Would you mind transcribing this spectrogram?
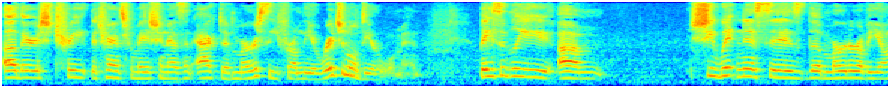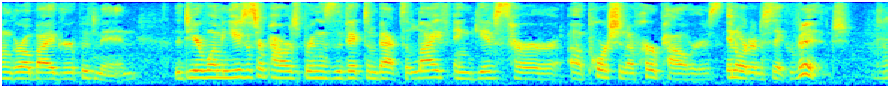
Others treat the transformation as an act of mercy from the original Deer Woman. Basically, um, she witnesses the murder of a young girl by a group of men the deer woman uses her powers, brings the victim back to life, and gives her a portion of her powers in order to take revenge. Mm-hmm.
